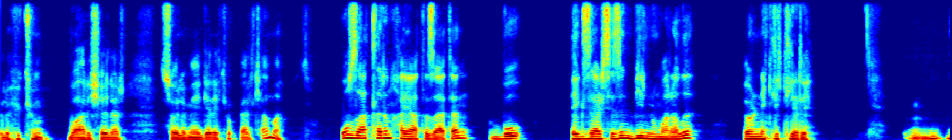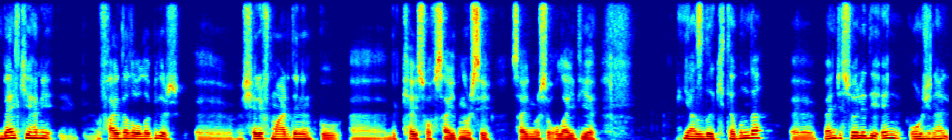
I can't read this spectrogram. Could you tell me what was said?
böyle hüküm vari şeyler söylemeye gerek yok belki ama o zatların hayatı zaten bu egzersizin bir numaralı örneklikleri. Belki hani faydalı olabilir. Ee, Şerif Mardin'in bu e, The Case of Said Nursi, Said Nursi olay diye yazdığı kitabında e, bence söylediği en orijinal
